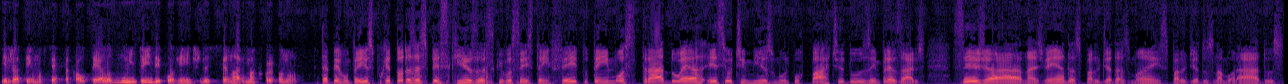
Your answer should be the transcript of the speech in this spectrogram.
ele já tem uma certa cautela muito em decorrente desse cenário macroeconômico. Até pergunta isso porque todas as pesquisas que vocês têm feito têm mostrado é, esse otimismo por parte dos empresários, seja nas vendas para o Dia das Mães, para o Dia dos Namorados,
